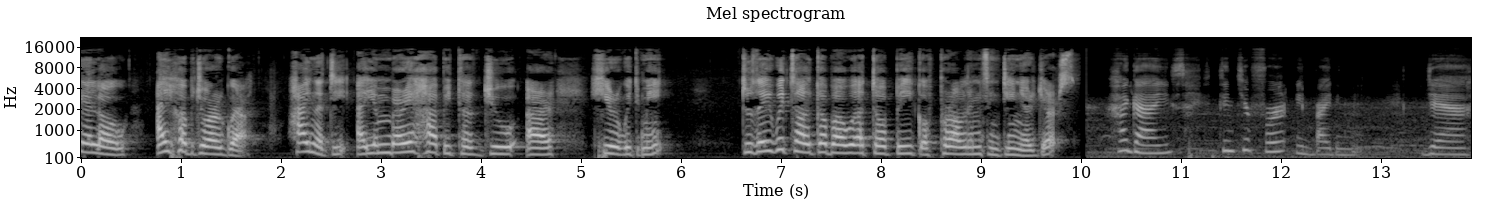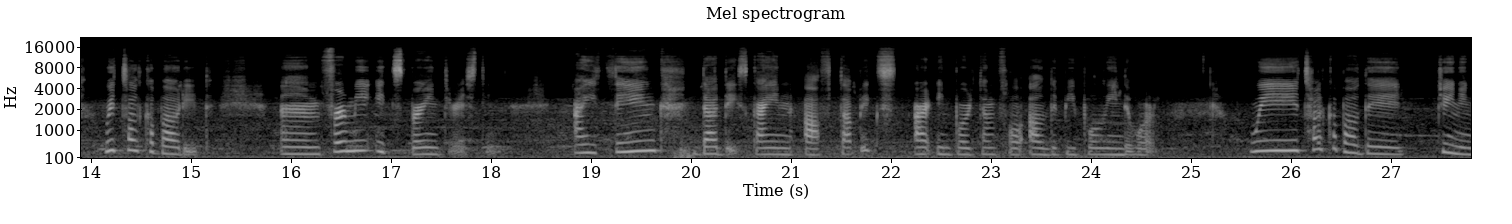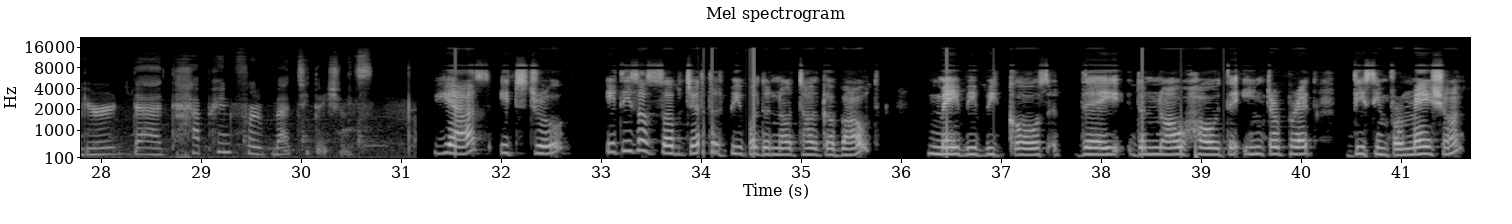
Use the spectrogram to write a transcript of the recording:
Hello, I hope you are well. Hi Nati, I am very happy that you are here with me. Today we talk about a topic of problems in teenagers. Hi guys, thank you for inviting me. Yeah, we talk about it. Um, for me, it's very interesting. I think that these kind of topics are important for all the people in the world. We talk about the teenager that happen for bad situations. Yes, it's true. It is a subject that people do not talk about, maybe because they don't know how to interpret this information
